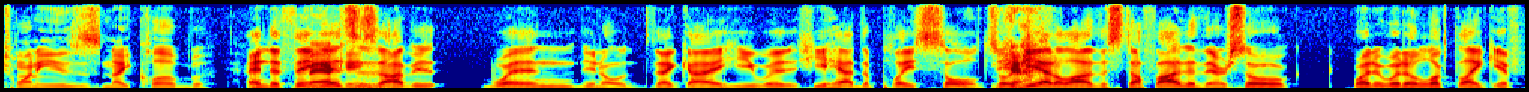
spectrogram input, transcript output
twenties nightclub. And the thing is, is obvious when you know that guy he was he had the place sold, so Yeah. he had a lot of the stuff out of there. So what it would have looked like if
